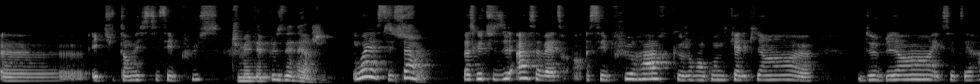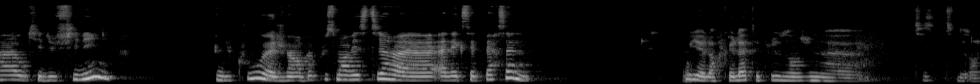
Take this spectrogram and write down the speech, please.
euh, et que tu t'investissais plus. Tu mettais plus d'énergie. Ouais, c'est ça. sûr. Parce que tu dis, ah, ça va être, c'est plus rare que je rencontre quelqu'un de bien, etc., ou qui ait du feeling. Du coup, euh, je vais un peu plus m'investir euh, avec cette personne. Oui, alors que là, t'es plus dans une. euh, t'es- dans,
